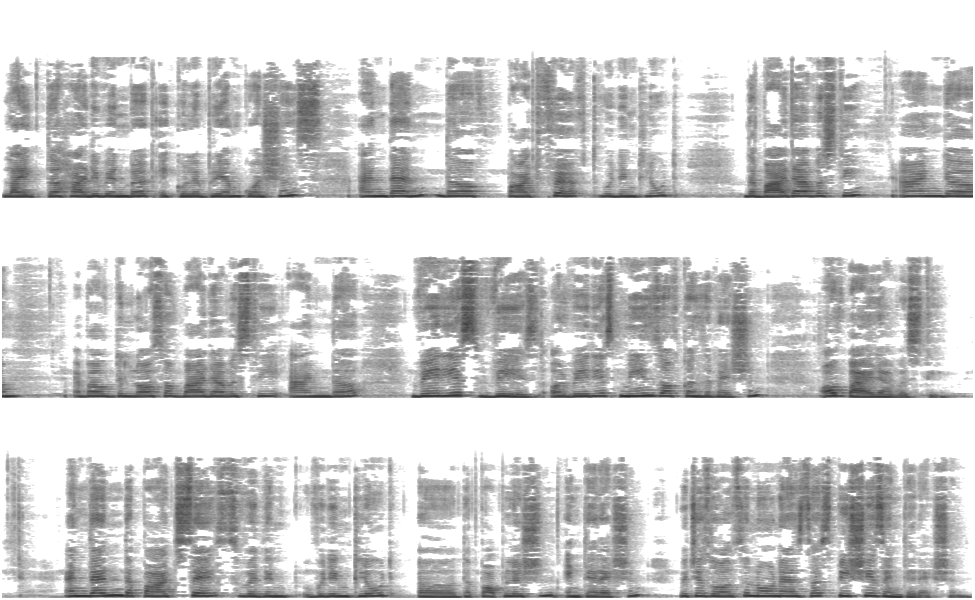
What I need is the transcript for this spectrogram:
like the Hardy-Weinberg equilibrium questions and then the part fifth would include the biodiversity and uh, about the loss of biodiversity and the various ways or various means of conservation of biodiversity. And then the part 6 would, in, would include uh, the population interaction which is also known as the species interaction.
